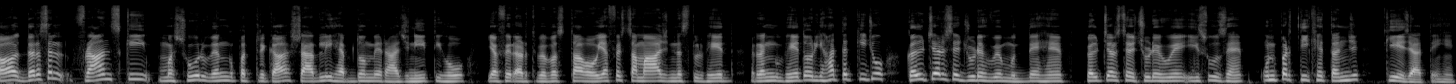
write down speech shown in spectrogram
दरअसल फ्रांस की मशहूर व्यंग पत्रिका शार्ली हेब्दो में राजनीति हो या फिर अर्थव्यवस्था हो या फिर समाज नस्ल भेद रंग भेद और यहाँ तक कि जो कल्चर से जुड़े हुए मुद्दे हैं, कल्चर से जुड़े हुए इशूज हैं, उन पर तीखे तंज किए जाते हैं।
